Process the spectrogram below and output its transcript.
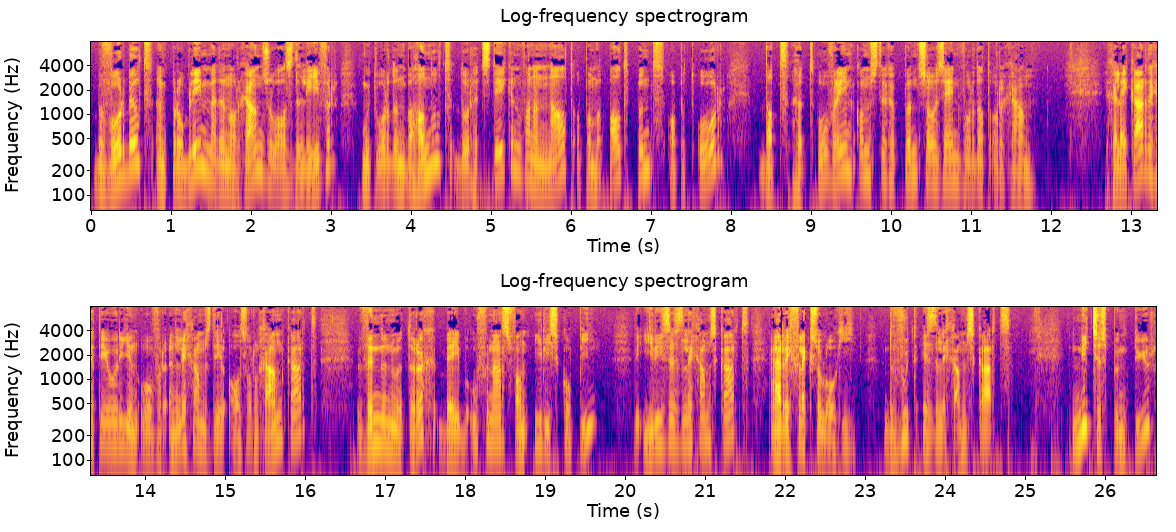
Bijvoorbeeld, een probleem met een orgaan zoals de lever moet worden behandeld door het steken van een naald op een bepaald punt op het oor, dat het overeenkomstige punt zou zijn voor dat orgaan. Gelijkaardige theorieën over een lichaamsdeel als orgaankaart vinden we terug bij beoefenaars van iriscopie, de iris is de lichaamskaart, en reflexologie, de voet is de lichaamskaart. Nietjespunctuur,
